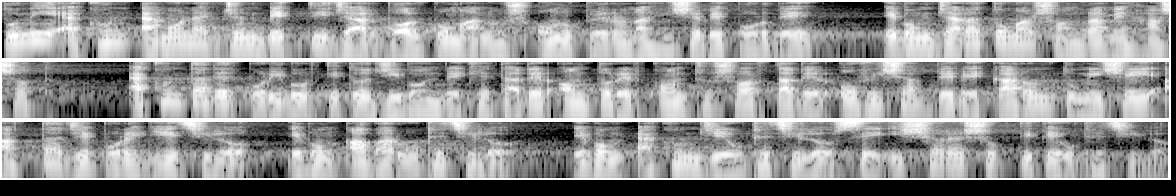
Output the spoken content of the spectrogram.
তুমি এখন এমন একজন ব্যক্তি যার গল্প মানুষ অনুপ্রেরণা হিসেবে পড়বে এবং যারা তোমার সংগ্রামে হাসত এখন তাদের পরিবর্তিত জীবন দেখে তাদের অন্তরের কণ্ঠস্বর তাদের অভিশাপ দেবে কারণ তুমি সেই আত্মা যে পড়ে গিয়েছিল এবং আবার উঠেছিল এবং এখন যে উঠেছিল সে ঈশ্বরের শক্তিতে উঠেছিল।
